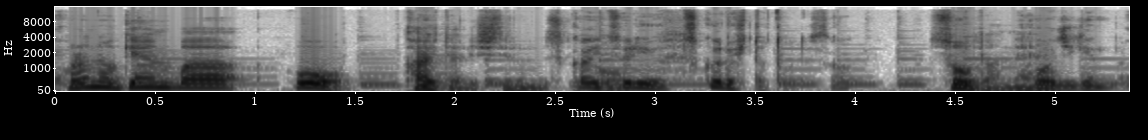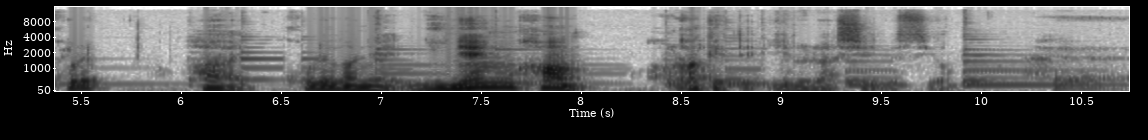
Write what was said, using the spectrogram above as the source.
これの現場を書いたりしてるんですけど。スカイツリーを作る人ってことですか？そうだね。工事現場これ、はい。これがね、2年半かけているらしいですよ。へえ。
